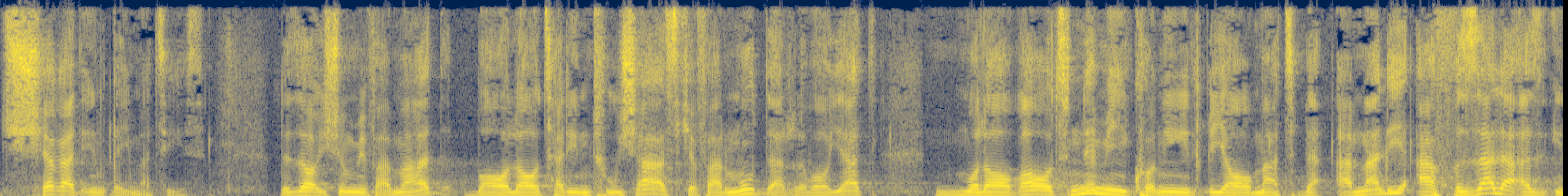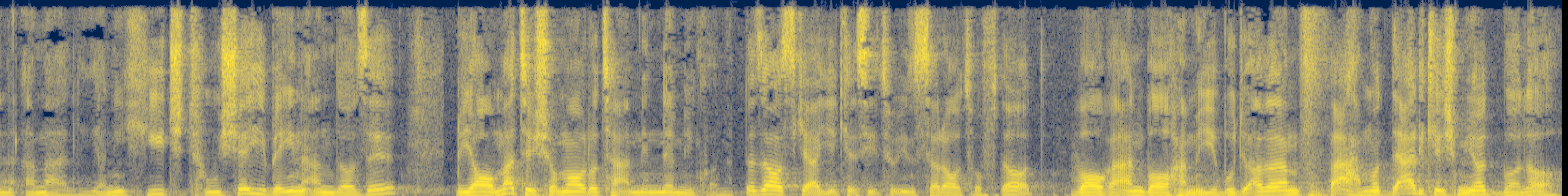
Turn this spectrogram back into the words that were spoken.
چقدر این قیمتی است. لذا ایشون میفرماد بالاترین توشه است که فرمود در روایت ملاقات نمی کنید قیامت به عملی افضل از این عمل. یعنی هیچ توشه ای به این اندازه قیامت شما رو تأمین نمی‌کنه. لذاست که اگه کسی تو این سرات افتاد واقعا با همه بود اولا فهم و درکش میاد بالا.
